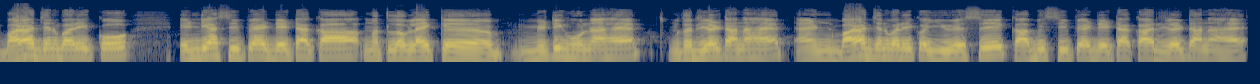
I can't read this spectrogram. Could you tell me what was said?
12 जनवरी को इंडिया सीपीआई डेटा का मतलब लाइक मीटिंग होना है मतलब रिज़ल्ट आना है। एंड 12 जनवरी को यूएसए का भी सीपीआई डेटा का रिज़ल्ट आना है।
